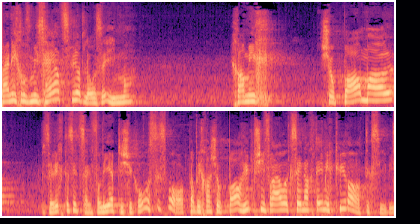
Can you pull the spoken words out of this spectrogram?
Wenn ich auf mein Herz würde hören, immer, ich habe mich schon ein paar Mal, wie soll ich das jetzt sagen, verliebt ist ein großes Wort, aber ich habe schon ein paar hübsche Frauen gesehen, nachdem ich geheiratet war.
